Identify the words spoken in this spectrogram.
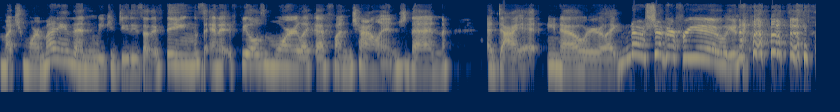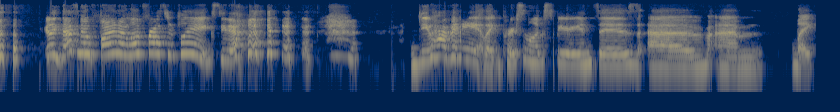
much more money, then we could do these other things. And it feels more like a fun challenge than a diet, you know, where you're like, no sugar for you, you know? you're like, that's no fun. I love frosted flakes, you know? do you have any like personal experiences of um like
